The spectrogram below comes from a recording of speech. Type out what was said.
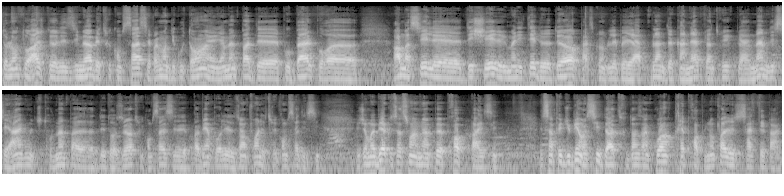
de l'entourage, de les immeubles et trucs comme ça, c'est vraiment dégoûtant il n'y a même pas de poubelles pour euh, ramasser les déchets de l'humanité de dehors parce qu'il y a plein de canettes, plein de trucs, plein- même les seringues, tu trouves même pas des doseurs, trucs comme ça, c'est pas bien pour les enfants, les trucs comme ça d'ici. Et j'aimerais bien que ça soit un, un peu propre par ici. Et ça fait du bien aussi d'être dans un coin très propre, non pas de saleté pareil.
